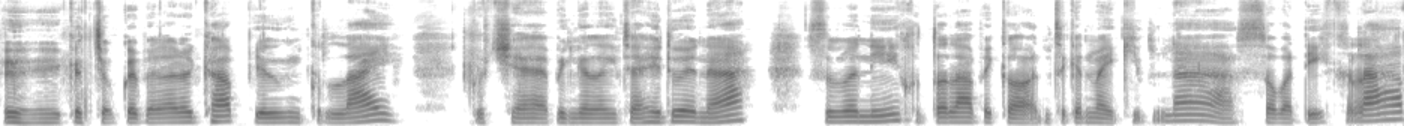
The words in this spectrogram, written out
เอ้ยก็จบกันไปแล้วนะครับ อย่าลืมกดไลค์กดแชร์เป็นกำลังใจให้ด้วยนะสำหรับวันนี้ขอตัวลาไปก่อนเจอกันใหม่คลิปหน้า สวัสดีครับ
